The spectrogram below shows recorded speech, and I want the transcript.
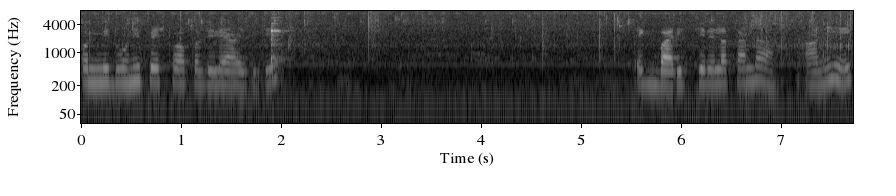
पण मी दोन्ही पेस्ट वापरलेल्या आहे तिथे. एक बारीक केलेला कांदा आणि एक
